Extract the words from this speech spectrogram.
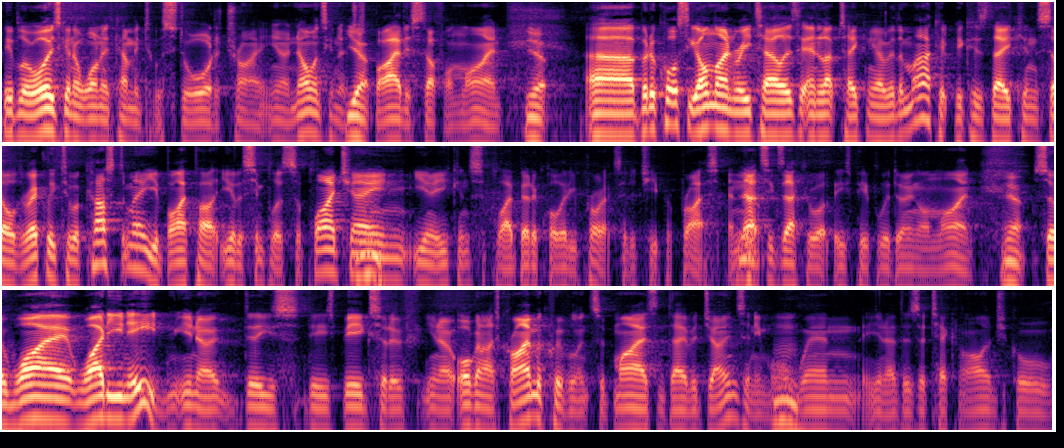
People are always going to want to come into a store to try. You know, no one's going to Yep. just buy this stuff online. Yep. Uh, but of course, the online retailers ended up taking over the market because they can sell directly to a customer. You bypass, you got a simpler supply mm. chain. You know, you can supply better quality products at a cheaper price, and that's exactly what these people are doing online. Yeah. So why why do you need you know these these big sort of you know organized crime equivalents of Myers and David Jones anymore mm. when you know there's a technological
